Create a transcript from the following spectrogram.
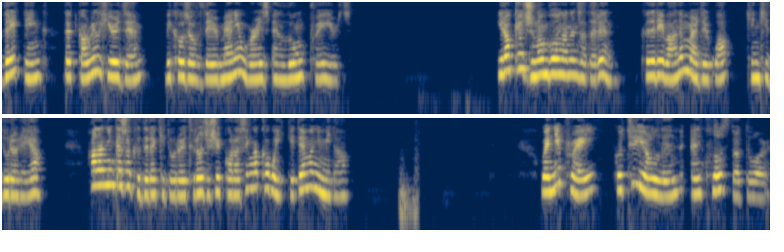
They think that God will hear them because of their many words and long prayers. 이렇게 중언부언하는 자들은 그들이 많은 말들과 긴 기도를 해야 하나님께서 그들의 기도를 들어주실 거라 생각하고 있기 때문입니다. When you pray, go to your room and close the door.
